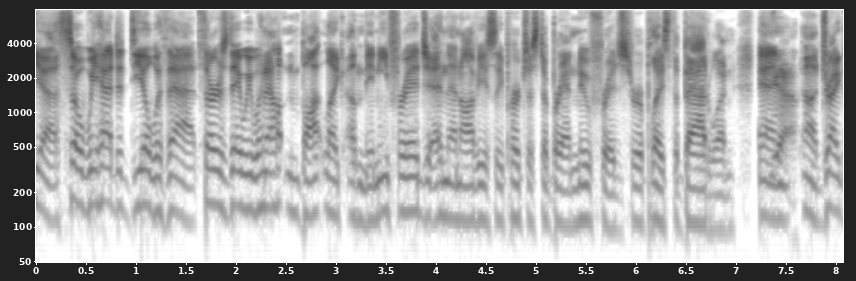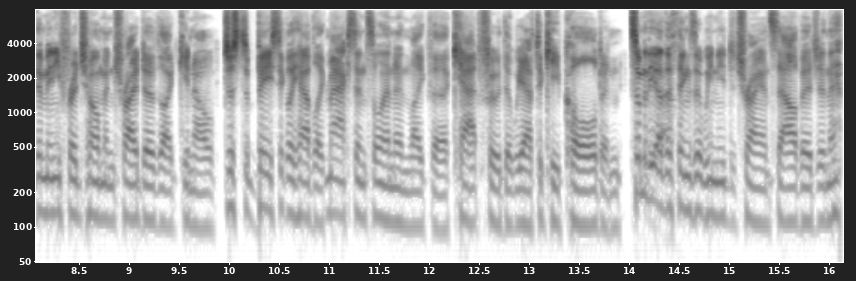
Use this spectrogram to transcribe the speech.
Yeah, so we had to deal with that. Thursday, we went out and bought like a mini fridge and then obviously purchased a brand new fridge to replace the bad one. And Yeah. uh, dragged the mini fridge home and tried to, like, you know, just to basically have like max insulin and like the cat food that we have to keep cold and some of the Yeah. other things that we need to try and salvage. And then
